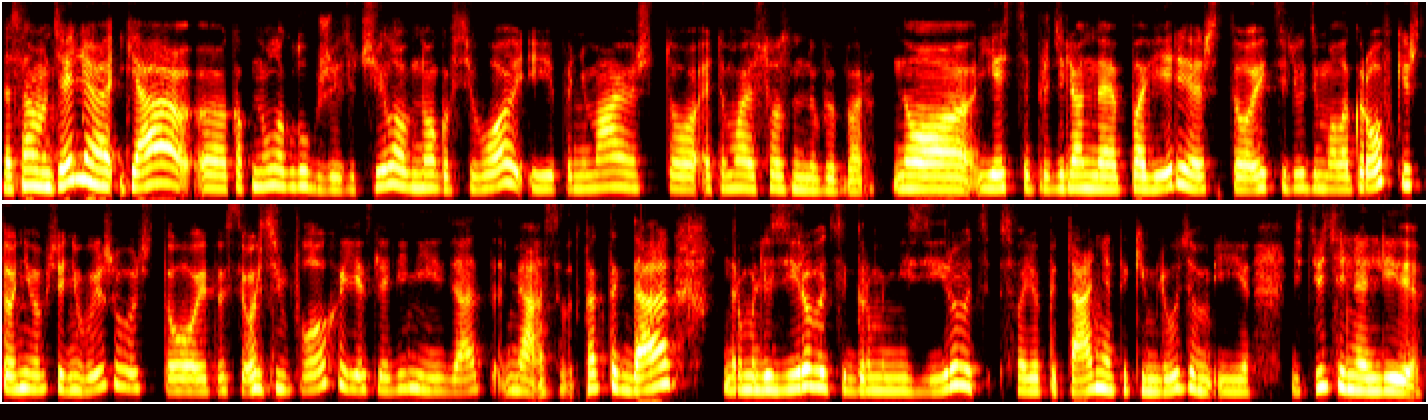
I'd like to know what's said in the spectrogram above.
На самом деле я э, копнула глубже глубже изучила много всего и понимаю, что это мой осознанный выбор. Но есть определенное поверье, что эти люди малокровки, что они вообще не выживут, что это все очень плохо, если они не едят мясо. Вот как тогда нормализировать и гармонизировать свое питание таким людям и действительно ли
